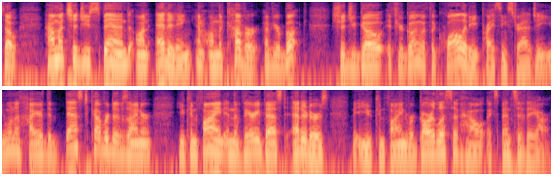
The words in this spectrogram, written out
So, how much should you spend on editing and on the cover of your book? Should you go, if you're going with the quality pricing strategy, you want to hire the best cover designer you can find and the very best editors that you can find, regardless of how expensive they are.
